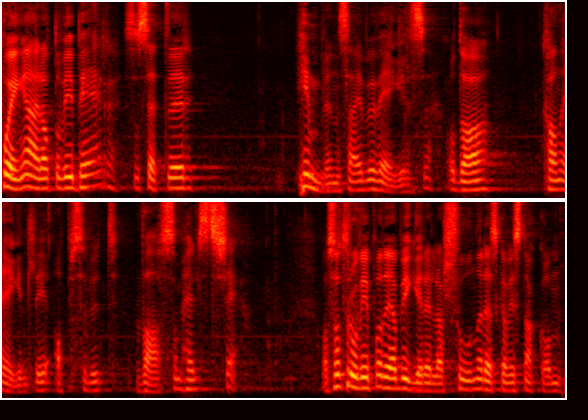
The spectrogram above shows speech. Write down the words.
Poenget er at når vi ber, så setter himmelen seg i bevegelse. Og da kan egentlig absolutt hva som helst skje. Og så tror vi på det å bygge relasjoner. Det skal vi snakke om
